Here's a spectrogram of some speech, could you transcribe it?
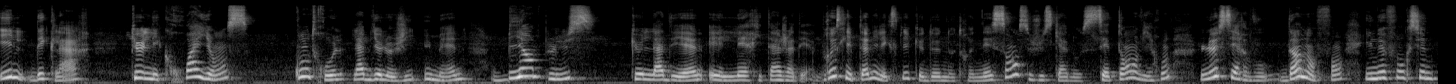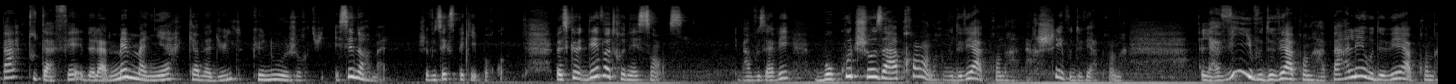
il déclare que les croyances contrôlent la biologie humaine bien plus que l'ADN et l'héritage ADN. Bruce Lipton, il explique que de notre naissance jusqu'à nos 7 ans environ, le cerveau d'un enfant, il ne fonctionne pas tout à fait de la même manière qu'un adulte que nous aujourd'hui. Et c'est normal. Je vais vous expliquer pourquoi. Parce que dès votre naissance, eh ben, vous avez beaucoup de choses à apprendre. Vous devez apprendre à marcher, vous devez apprendre la vie, vous devez apprendre à parler, vous devez apprendre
